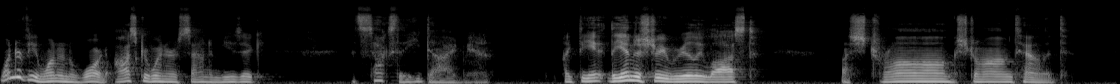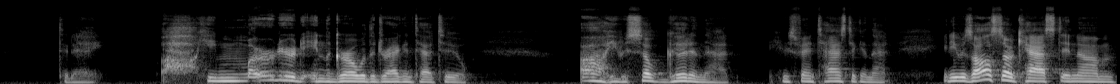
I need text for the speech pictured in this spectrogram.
Wonder if he won an award. Oscar winner of Sound of Music. It sucks that he died, man. Like the the industry really lost a strong, strong talent today. Oh, he murdered in The Girl with the Dragon Tattoo. Oh, he was so good in that. He was fantastic in that and he was also cast in um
